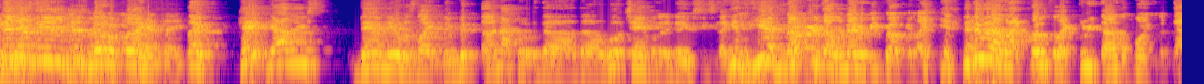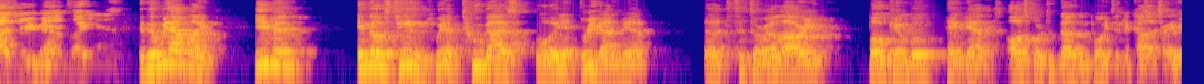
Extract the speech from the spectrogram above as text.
just there's just no replacing. Like Hank Gathers damn near was like the uh, not the the the Wilt Chamberlain of WCC. Like he, he has numbers that will never be broken. Like the dude has like close to like three thousand points and a thousand rebounds. Like and then we have like even in those teams we have two guys. Well, we have three guys. We have uh, Terrell Lowery, Bo Kimble, Hank Gathers, all scored two thousand points in their college career.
